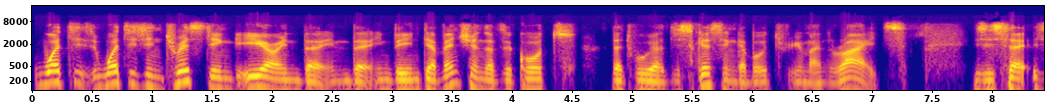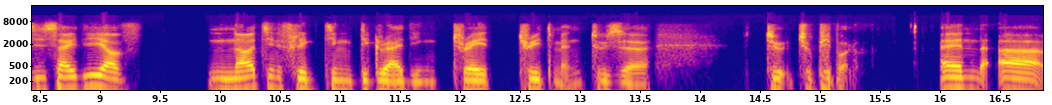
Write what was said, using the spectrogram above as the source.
what is what is interesting here in the in the in the intervention of the court that we are discussing about human rights is this, this idea of not inflicting degrading treatment to the to, to people and uh,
